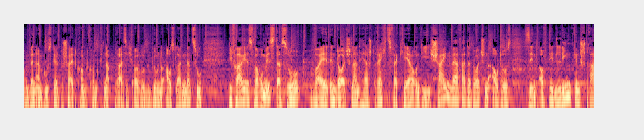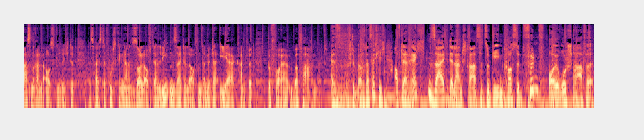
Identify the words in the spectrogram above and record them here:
Und wenn ein Bußgeldbescheid kommt, kommen knapp 30 Euro Gebühren und Auslagen dazu. Die Frage ist, warum ist das so? Weil in Deutschland herrscht Rechtsverkehr und die Scheinwerfer der deutschen Autos sind auf den linken Straßenrand ausgerichtet. Das heißt, der Fußgänger soll auf der linken Seite laufen, damit er eher erkannt wird, bevor er überfahren wird. Es stimmt also tatsächlich. Auf der rechten Seite der Landstraße zu gehen kostet 5 Euro Strafe.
